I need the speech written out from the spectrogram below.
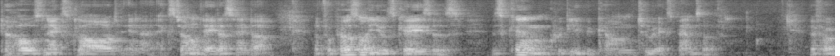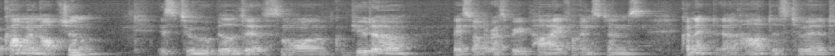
to host Nextcloud in an external data center. But for personal use cases, this can quickly become too expensive. Therefore, a common option is to build a small computer based on a Raspberry Pi, for instance, connect a hard disk to it,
